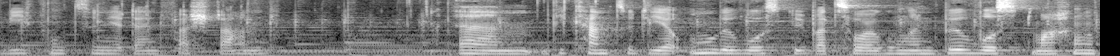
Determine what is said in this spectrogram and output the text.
wie funktioniert dein Verstand, ähm, wie kannst du dir unbewusste Überzeugungen bewusst machen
